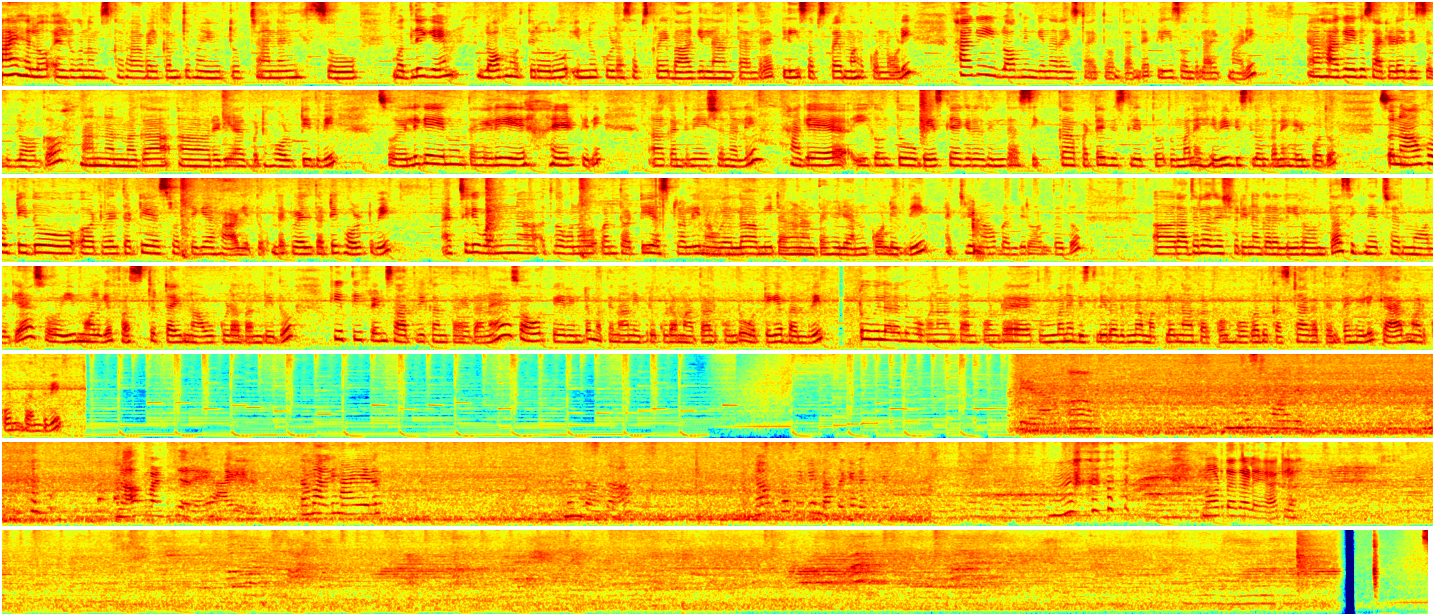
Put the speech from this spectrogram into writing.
Hi hello ಎಲ್ರಿಗೂ ನಮಸ್ಕಾರ. Welcome to my YouTube channel so ಮೊದಲಿಗೆ ವ್ಲಾಗ್ ನೋಡ್ತಿರೋರು ಇನ್ನೂ ಕೂಡ ಸಬ್ಸ್ಕ್ರೈಬ್ ಆಗಿಲ್ಲ ಅಂತ ಅಂದರೆ ಪ್ಲೀಸ್ ಸಬ್ಸ್ಕ್ರೈಬ್ ಮಾಡ್ಕೊಂಡು ನೋಡಿ. ಹಾಗೆ ಈ ವ್ಲಾಗ್ ನಿಮ್ಗೆ ಏನಾರು ಇಷ್ಟ ಆಯಿತು ಅಂತಂದರೆ ಪ್ಲೀಸ್ ಒಂದು ಲೈಕ್ ಮಾಡಿ. ಹಾಗೆ ಇದು ಸ್ಯಾಟರ್ಡೇ ದಿವಸದ ವ್ಲಾಗ್ ನಾನು ನನ್ನ ಮಗ ರೆಡಿ ಆಗಿಬಿಟ್ಟು ಹೊರಟಿದ್ವಿ. ಸೊ ಎಲ್ಲಿಗೆ ಏನು ಅಂತ ಹೇಳಿ ಹೇಳ್ತೀನಿ ಕಂಟಿನ್ಯೂಷನಲ್ಲಿ ಹಾಗೆ ಈಗಂತೂ ಬೇಸಿಗೆ ಆಗಿರೋದ್ರಿಂದ ಸಿಕ್ಕಾಪಟ್ಟೆ ಬಿಸಿಲಿತ್ತು ತುಂಬಾ ಹೆವಿ ಬಿಸಿಲು ಅಂತಲೇ ಹೇಳ್ಬೋದು. ಸೊ ನಾವು ಹೊರಟಿದ್ದು ಟ್ವೆಲ್ ತರ್ಟಿ ಅಷ್ಟೊತ್ತಿಗೆ ಆಗಿತ್ತು. ಅಂದರೆ ಟ್ವೆಲ್ ತರ್ಟಿಗೆ ಹೊರಟ್ವಿ. ಆ್ಯಕ್ಚುಲಿ ಒನ್ ಅಥವಾ ಒನ್ ಒನ್ ತರ್ಟಿ ಅಷ್ಟರಲ್ಲಿ ನಾವು ಮೀಟ್ ಆಗೋಣ ಅಂತ ಹೇಳಿ ಅಂದ್ಕೊಂಡಿದ್ವಿ ಆ್ಯಕ್ಚುಲಿ ನಾವು ಬಂದಿರೋ ಅಂಥದ್ದು ರಾಜರಾಜೇಶ್ವರಿ ನಗರಲ್ಲಿ ಇರೋವಂಥ ಸಿಗ್ನೇಚರ್ ಮಾಲ್ಗೆ ಸೊ ಈ ಮಾಲ್ಗೆ ಫಸ್ಟ್ ಟೈಮ್ ನಾವು ಕೂಡ ಬಂದಿದ್ದು. ಕೀರ್ತಿ ಫ್ರೆಂಡ್ ಸಾತ್ವಿಕ್ ಅಂತ ಇದ್ದಾನೆ. ಸೊ ಅವ್ರ ಪೇರೆಂಟ್ ಮತ್ತು ನಾನಿಬ್ಬರು ಕೂಡ ಮಾತಾಡಿಕೊಂಡು ಒಟ್ಟಿಗೆ ಬಂದ್ವಿ. ಟೂ ವೀಲರಲ್ಲಿ ಹೋಗೋಣ ಅಂತ ಅಂದ್ಕೊಂಡ್ರೆ ತುಂಬಾ ಬಿಸಿಲಿರೋದ್ರಿಂದ ಮಕ್ಕಳನ್ನ ಕರ್ಕೊಂಡು ಹೋಗೋದು ಕಷ್ಟ ಆಗುತ್ತೆ ಅಂತ ಹೇಳಿ ಕ್ಯಾಬ್ ಮಾಡ್ಕೊಂಡು ಬಂದ್ವಿ. ಮಾಡ್ತಿದ್ದಾರೆ ಹಾಯ್ ಹೇಳು. ನಮ್ಮ ಅಲ್ಲಿ ಹಾಯ್ ಹೇಳು. ಸೆಕೆಂಡ್ ಸೆಕೆಂಡ್ ಸೆಕೆಂಡ್ ನೋಡ್ತಾ ಇದ್ದಾಳೆ ಆಗಲೇ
